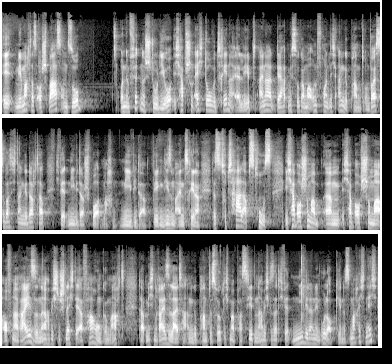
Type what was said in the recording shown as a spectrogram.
Äh, Mir macht das auch Spaß und so. Und im Fitnessstudio, ich habe schon echt doofe Trainer erlebt. Einer, der hat mich sogar mal unfreundlich angepumpt. Und weißt du, was ich dann gedacht habe? Ich werde nie wieder Sport machen. Nie wieder. Wegen diesem einen Trainer. Das ist total abstrus. Ich habe auch schon mal, ähm, ich auch schon mal auf einer Reise, ne, habe ich eine schlechte Erfahrung gemacht. Da hat mich ein Reiseleiter angepumpt. Das ist wirklich mal passiert. Und dann habe ich gesagt, ich werde nie wieder in den Urlaub gehen. Das mache ich nicht,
